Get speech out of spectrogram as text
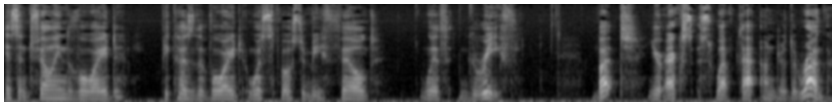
isn't filling the void because the void was supposed to be filled with grief. But your ex swept that under the rug.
